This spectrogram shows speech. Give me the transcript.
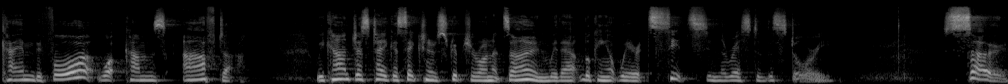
came before, what comes after. We can't just take a section of scripture on its own without looking at where it sits in the rest of the story. So,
